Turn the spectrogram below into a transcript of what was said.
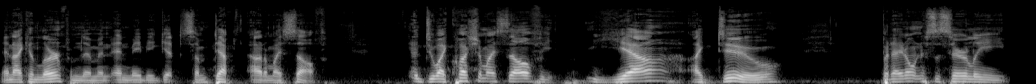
and I can learn from them and, and maybe get some depth out of myself. Do I question myself? Yeah, I do, but I don't necessarily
